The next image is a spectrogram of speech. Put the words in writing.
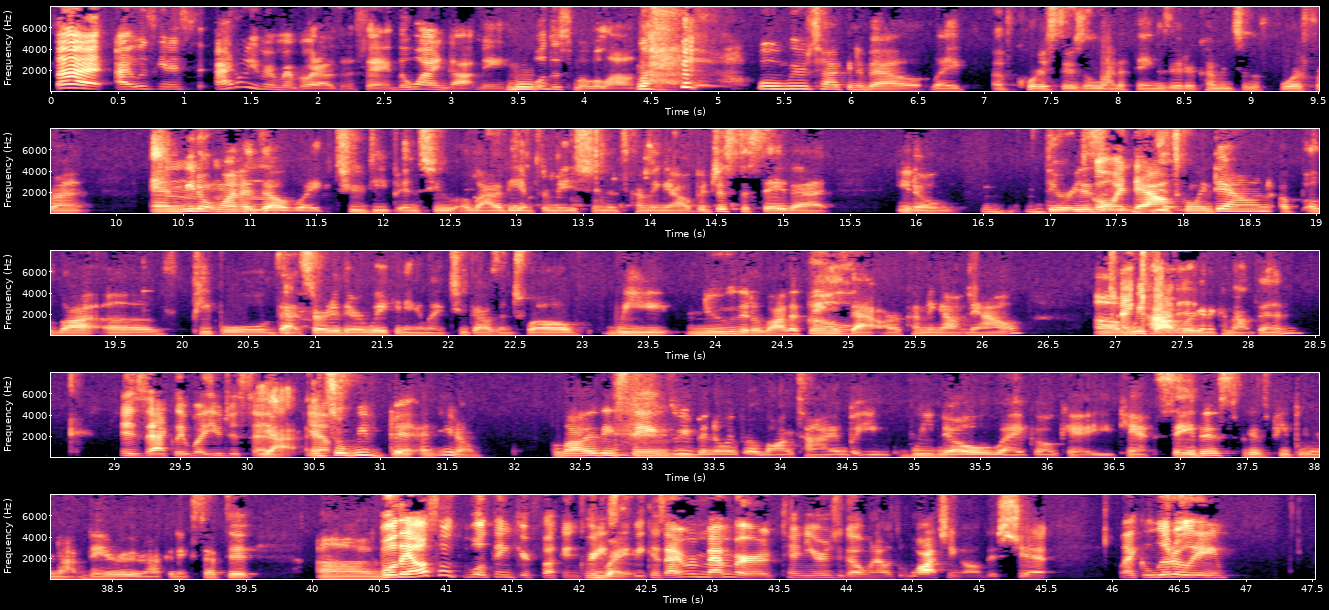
But I was gonna. Say, I don't even remember what I was gonna say. The wine got me. We'll just move along. well, we were talking about like, of course, there's a lot of things that are coming to the forefront, and we don't want to delve like too deep into a lot of the information that's coming out, but just to say that, you know, there is Going down. It's going down. A, a lot of people that started their awakening in like 2012. We knew that a lot of things Oh. that are coming out now, um, we thought were it. going to come out then. Exactly what you just said. Yeah. And so we've been, and you know, a lot of these things we've been knowing for a long time, but you, we know like, okay, you can't say this because people are not there. They're not going to accept it. Um, Well, they also will think you're fucking crazy Right. because I remember 10 years ago when I was watching all this shit, like literally,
